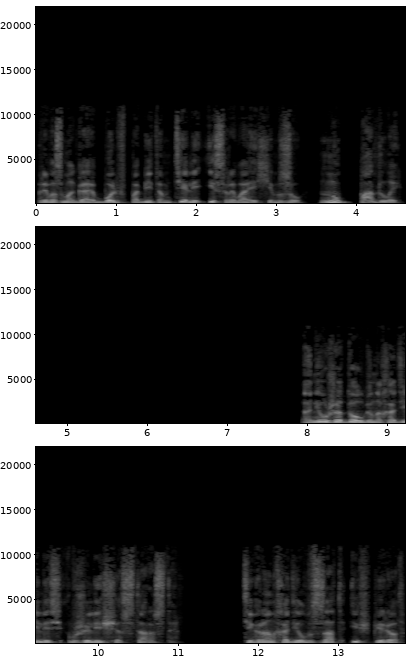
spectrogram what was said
превозмогая боль в побитом теле и срывая химзу. «Ну, падлы!» Они уже долго находились в жилище старосты. Тигран ходил взад и вперед,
